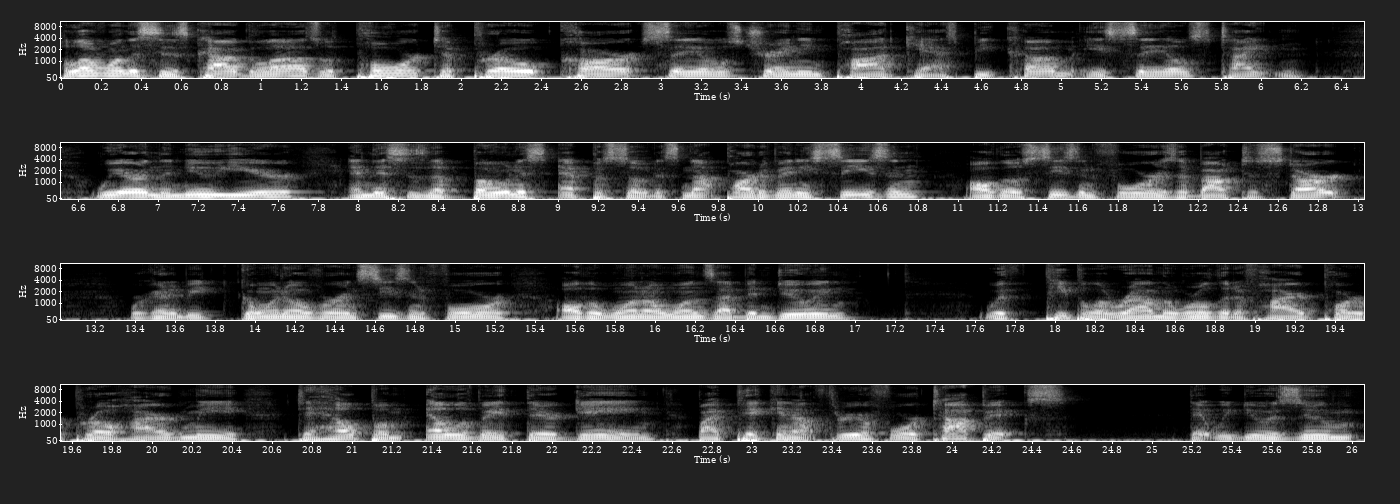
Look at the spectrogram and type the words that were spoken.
Hello, everyone. This is Kyle Galaz with Poor to Pro Car Sales Training Podcast. Become a sales titan. We are in the new year, and this is a bonus episode. It's not part of any season, although season four is about to start. We're going to be going over in season four all the one on ones I've been doing with people around the world that have hired Poor to Pro, hired me to help them elevate their game by picking out three or four topics that we do a Zoom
